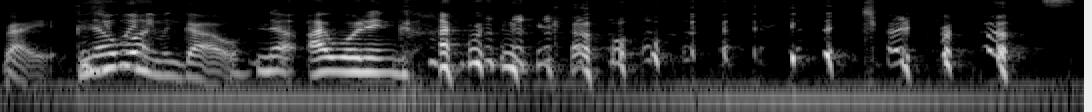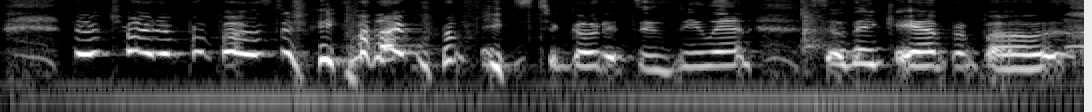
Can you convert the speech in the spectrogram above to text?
Right, because No you wouldn't one- even go. No, I wouldn't. I wouldn't go. They're trying to propose. They're trying to propose to me, but I refuse to go to Disneyland, so they can't propose.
